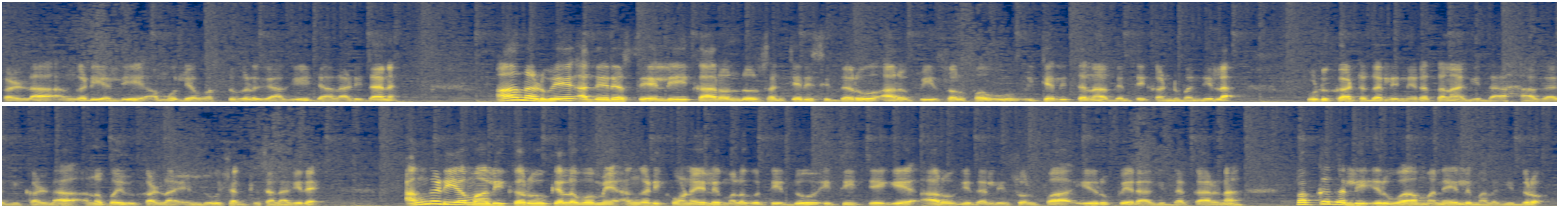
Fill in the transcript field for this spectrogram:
ಕಳ್ಳ ಅಂಗಡಿಯಲ್ಲಿ ಅಮೂಲ್ಯ ವಸ್ತುಗಳಿಗಾಗಿ ಜಾಲಾಡಿದ್ದಾನೆ. ಆ ನಡುವೆ ಅದೇ ರಸ್ತೆಯಲ್ಲಿ ಕಾರೊಂದು ಸಂಚರಿಸಿದ್ದರೂ ಆರೋಪಿ ಸ್ವಲ್ಪವೂ ವಿಚಲಿತನಾದಂತೆ ಕಂಡುಬಂದಿಲ್ಲ. ಹುಡುಕಾಟದಲ್ಲಿ ನಿರತನಾಗಿದ್ದ ಹಾಗಾಗಿ ಕಳ್ಳ ಅನುಭವಿ ಕಳ್ಳ ಎಂದು ಶಂಕಿಸಲಾಗಿದೆ. ಅಂಗಡಿಯ ಮಾಲೀಕರು ಕೆಲವೊಮ್ಮೆ ಅಂಗಡಿ ಕೋಣೆಯಲ್ಲಿ ಮಲಗುತ್ತಿದ್ದು ಇತ್ತೀಚೆಗೆ ಆರೋಗ್ಯದಲ್ಲಿ ಸ್ವಲ್ಪ ಏರುಪೇರಾಗಿದ್ದ ಕಾರಣ ಪಕ್ಕದಲ್ಲಿ ಇರುವ ಮನೆಯಲ್ಲಿ ಮಲಗಿದ್ರು.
